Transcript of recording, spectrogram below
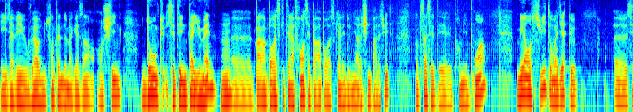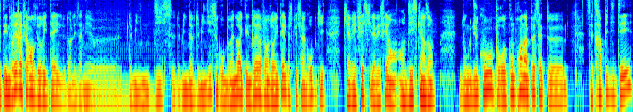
et ils avaient ouvert une centaine de magasins en Chine. Donc, c'était une taille humaine Hum. euh, par rapport à ce qu'était la France et par rapport à ce qu'allait devenir la Chine par la suite. Donc ça, c'était le premier point. Mais ensuite, on va dire que euh, c'était une vraie référence de retail dans les années 2010, 2009, 2010. Le groupe Beaumanoir était une vraie référence de retail parce que c'est un groupe qui, qui avait fait ce qu'il avait fait en, en 10-15 ans. Donc du coup, pour comprendre un peu cette, cette rapidité,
